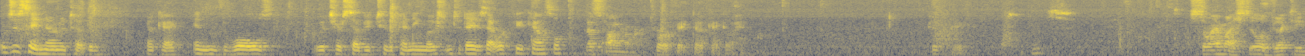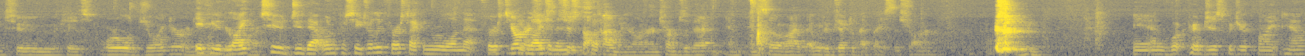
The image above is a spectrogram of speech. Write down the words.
we'll just say no to token, okay, in the roles which are subject to the pending motion today, does that work for you, counsel? That's fine, Your Honor. Perfect, okay, go ahead. So am I still objecting to his oral joinder? or do If want you'd your like to do that one procedurally first, I can rule on that first, if Your you'd Honor, like, it's and then just, just not timely, Your Honor, in terms of that, and, and so I, I would object on that basis, Your Honor. And what prejudice would your client have?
